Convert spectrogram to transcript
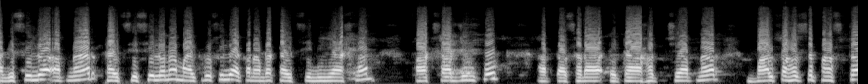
আগে ছিল আপনার টাইপ সি ছিল না মাইক্রো ছিল, এখন আমরা টাইপ সি নিয়ে আসলাম ফার্স্ট চার্জিং পোর্ট আর তাছাড়া এটা হচ্ছে আপনার, বাল্বটা হচ্ছে পাঁচটা,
